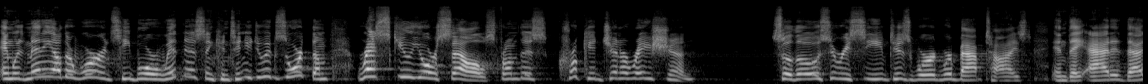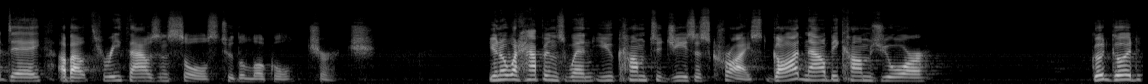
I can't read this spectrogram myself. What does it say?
And with many other words, He bore witness and continued to exhort them rescue yourselves from this crooked generation. So those who received His word were baptized, and they added that day about 3,000 souls to the local church. You know what happens when you come to Jesus Christ? God now becomes your good, good.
